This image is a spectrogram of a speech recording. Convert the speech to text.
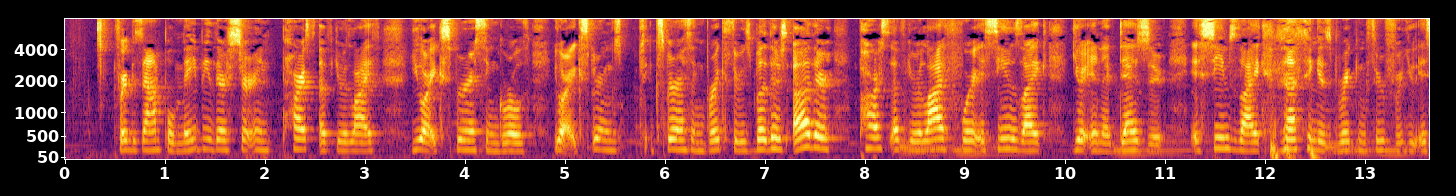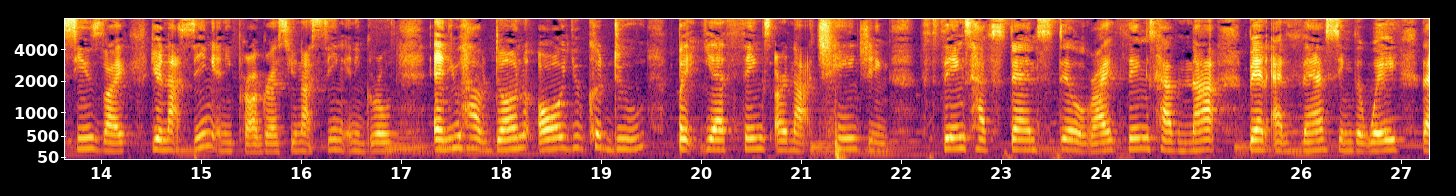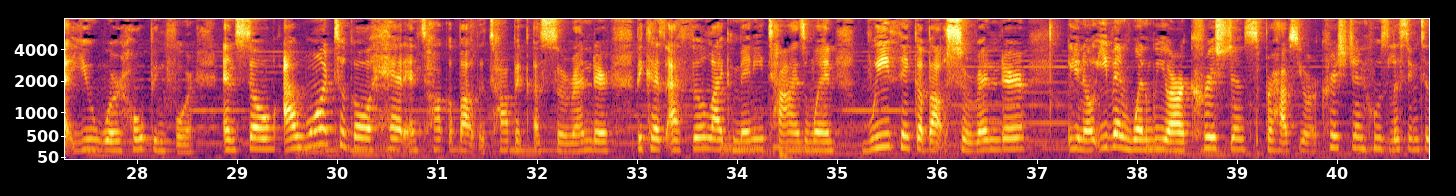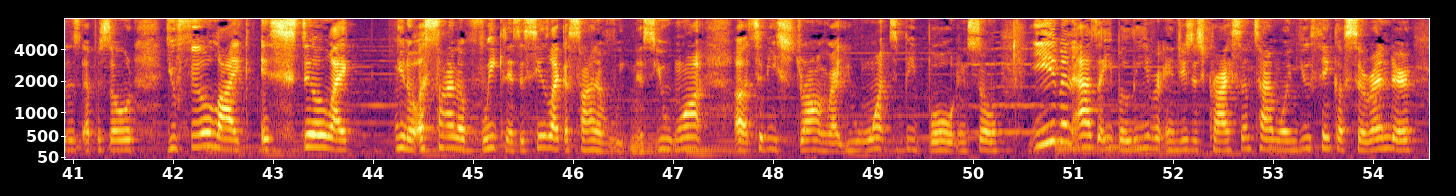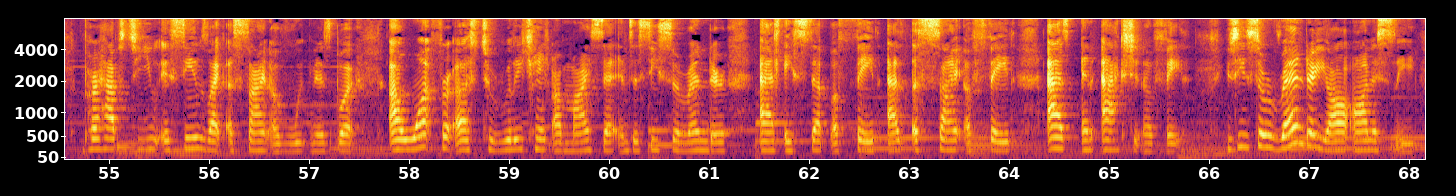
for example, maybe there's certain parts of your life you are experiencing growth, you are experiencing breakthroughs, but there's other parts of your life where it seems like you're in a desert. It seems like nothing is breaking through for you. It seems like you're not seeing any progress, you're not seeing any growth, and you have done all you could do, but yet things are not changing. Things have stand still right? Things have not been advancing the way that you were hoping for. And so i want to go ahead and talk about the topic of surrender because i feel like many times when we think about surrender you know, even when we are Christians, perhaps you're a Christian who's listening to this episode, you feel like it's still like you know a sign of weakness. It seems like a sign of weakness. You want uh, to be strong right? You want to be bold. And so even as a believer in jesus christ sometimes when you think of surrender perhaps to you it seems like a sign of weakness. But i want for us to really change our mindset and to see surrender as a step of faith as a sign of faith as an action of faith. You see surrender y'all honestly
